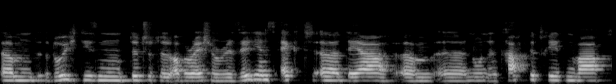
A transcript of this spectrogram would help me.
durch diesen Digital Operational Resilience Act, äh, der ähm, äh, nun in Kraft getreten war.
